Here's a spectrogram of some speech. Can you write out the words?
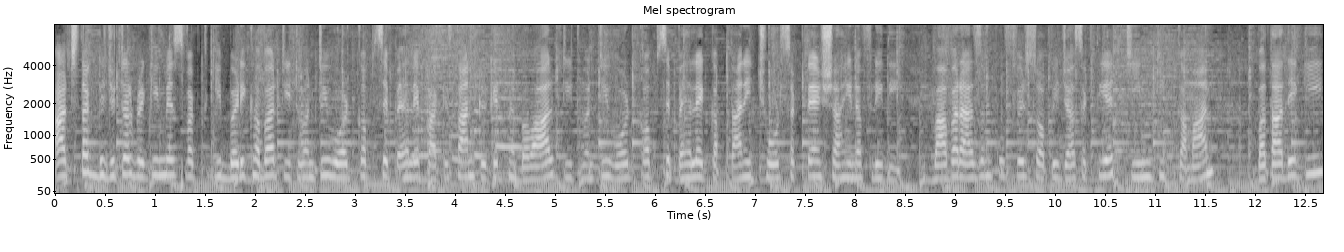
आज तक डिजिटल ब्रेकिंग में इस वक्त की बड़ी खबर टी ट्वेंटी वर्ल्ड कप से पहले पाकिस्तान क्रिकेट में बवाल। टी ट्वेंटी वर्ल्ड कप से पहले कप्तानी छोड़ सकते हैं शाहीन अफरीदी। बाबर आज़म को फिर सौंपी जा सकती है टीम की कमान। बता दें कि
